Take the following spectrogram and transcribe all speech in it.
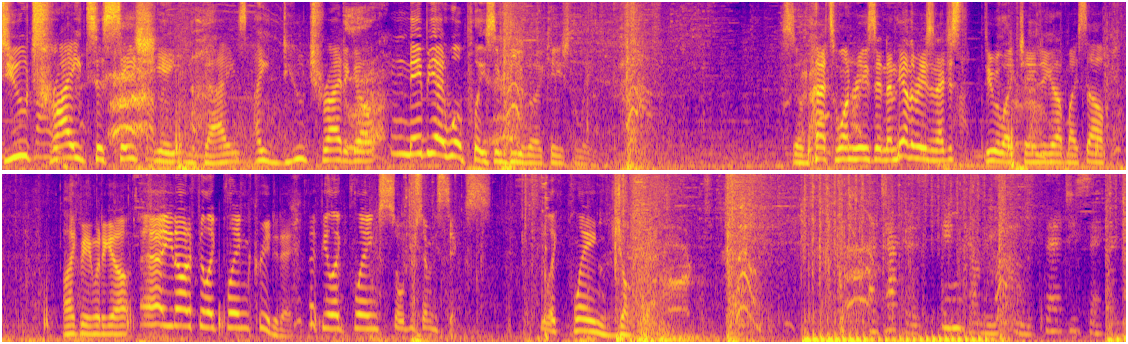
do try to satiate you guys. I do try to go. Maybe I will play some D.Va occasionally. So that's one reason, and the other reason I just do like changing it up myself. I like being able to go. Eh, you know what? I feel like playing McCree today. I feel like playing Soldier 76. I feel like playing Junkrat. Attackers incoming in 30 seconds.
